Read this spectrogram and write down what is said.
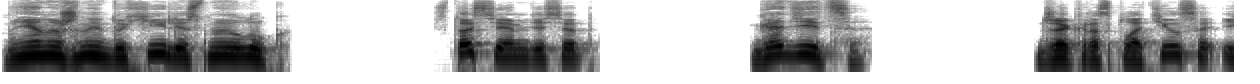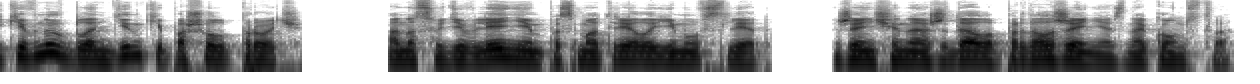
«Мне нужны духи лесной лук». «Сто семьдесят». «Годится». Джек расплатился и, кивнув блондинке, пошел прочь. Она с удивлением посмотрела ему вслед. Женщина ожидала продолжения знакомства.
